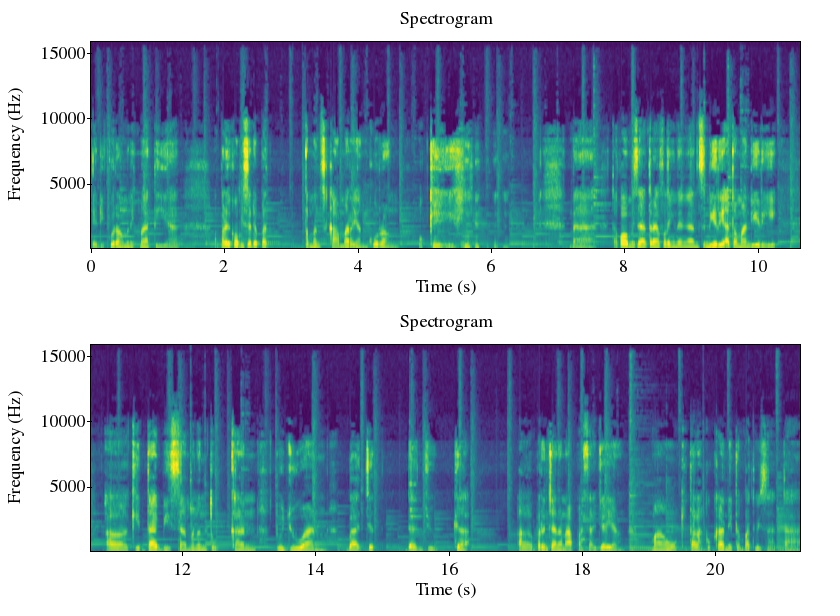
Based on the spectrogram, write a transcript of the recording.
jadi kurang menikmati ya. Apalagi kalau bisa dapat teman sekamar yang kurang oke. Okay. Nah, kalau misalnya traveling dengan sendiri atau mandiri, uh, kita bisa menentukan tujuan, budget, dan juga uh, perencanaan apa saja yang mau kita lakukan di tempat wisata.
